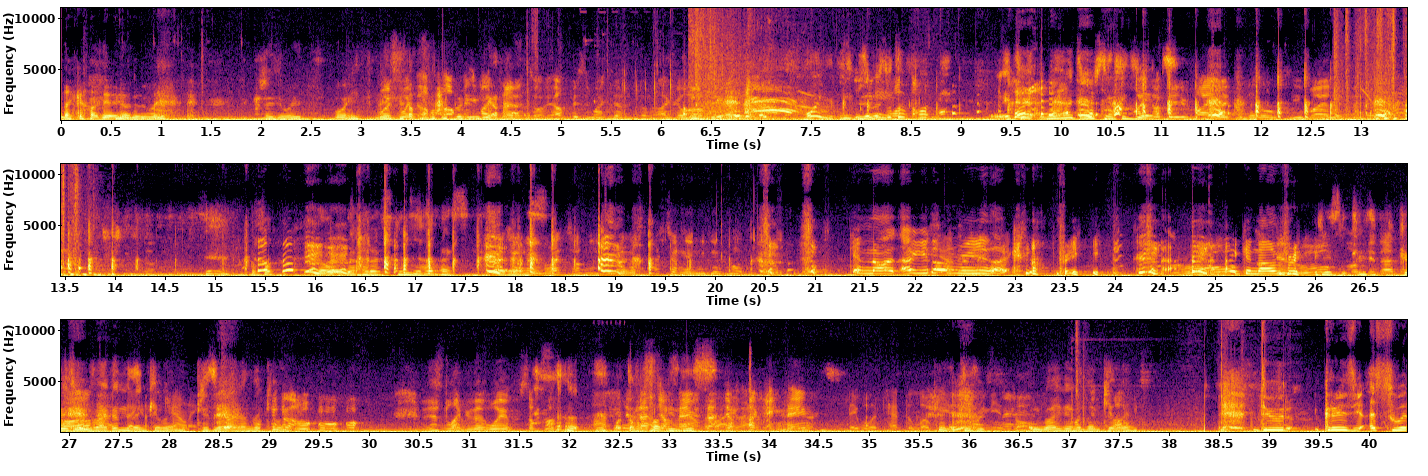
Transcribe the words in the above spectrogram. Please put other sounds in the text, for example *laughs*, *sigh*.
like how dare you do that? Crazy, wait, wait. Wait, wait, up, up is my territory. Up is my territory. I go up. *laughs* Wait, Zebra, *laughs* what the fuck? Wait, we haven't even started yet. Okay, you violated the rules. You violated the No, the harass, the harass. What's your name? What's your name? Dennis, What's your name? We didn't know. cannot, I cannot breathe, I cannot breathe. I cannot Okay, breathe. rules. Crazy, Okay, crazy, that's revive him and then kill him. Crazy, revive him and then kill him. Just like the way of someone. *laughs* What the That's fuck is name? this? That's your fucking name? They will attempt to locate Crazy, the enemy assault. revive him and then kill him. Dude, crazy, I swear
